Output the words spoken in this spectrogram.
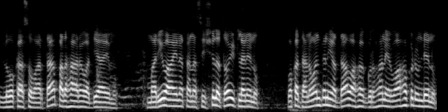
లోకాసు వార్త పదహారవ అధ్యాయము. మరియు ఆయన తన శిష్యులతో ఇట్లనెను ఒక ధనవంతుని యొద్ద ఒక గృహ నిర్వాహకుడు ఉండెను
